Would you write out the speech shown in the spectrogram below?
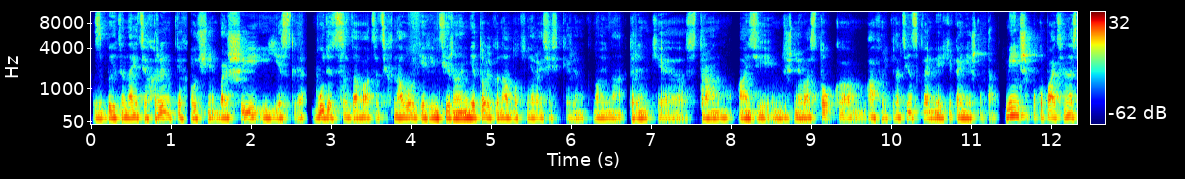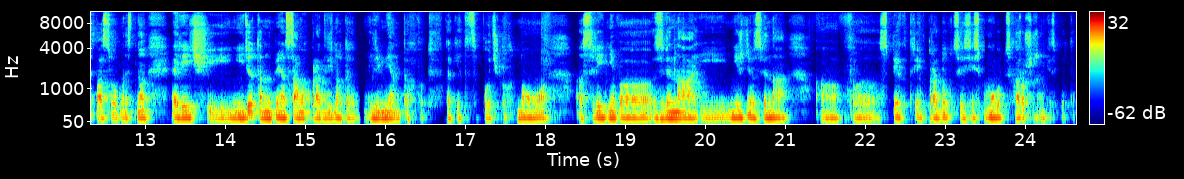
сбыта на этих рынках очень большие. И если будет создаваться технология, ориентированная не только на внутренний российский рынок, но и на рынки стран Азии, Ближнего Востока, Африки, Латинской Америки, конечно, там меньше покупательная способность, но речь и не идет там, например, о самых продвинутых элементах вот, в каких-то цепочках, но среднего звена и нижнего звена в спектре продукции здесь могут быть хорошие рынки сбыта.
